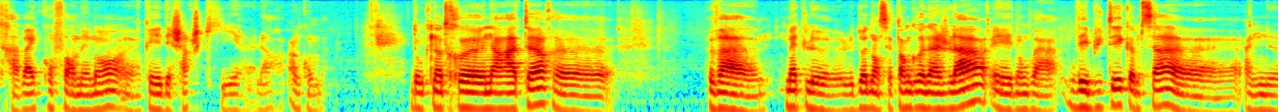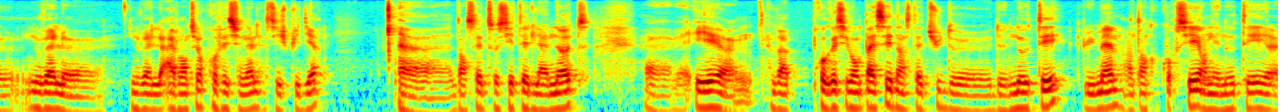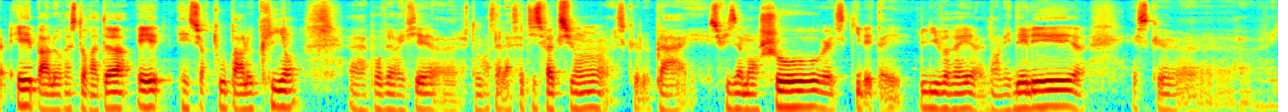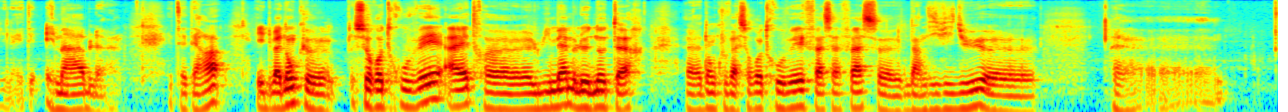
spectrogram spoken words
travaillent conformément au cahier des charges qui leur incombe. Donc notre narrateur va mettre le, doigt dans cet engrenage-là et donc va débuter comme ça une nouvelle, nouvelle aventure professionnelle, si je puis dire. Euh, dans cette société de la note euh, et euh, va progressivement passer d'un statut de, noté lui-même en tant que coursier. On est noté et par le restaurateur et, et surtout par le client pour vérifier justement la satisfaction. Est-ce que le plat est suffisamment chaud? Est-ce qu'il est livré dans les délais? Est-ce qu'il il a été aimable etc. Et il va donc se retrouver à être lui-même le noteur euh, donc on va se retrouver face à face euh, d'individus euh,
